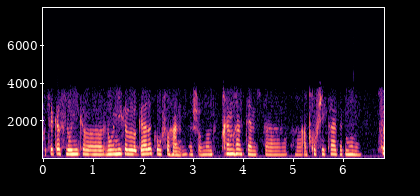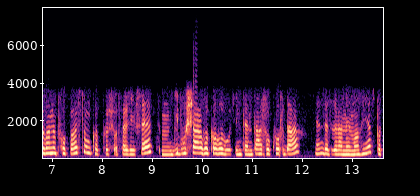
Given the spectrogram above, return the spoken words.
potser que és l'única vegada que ho faran, això, doncs prendre el temps, a, a aprofitar aquest moment. Segona proposta, un cop que això s'hagi fet, mm, dibuixar el recorregut, intentar recordar eh, des de la memòria, es pot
